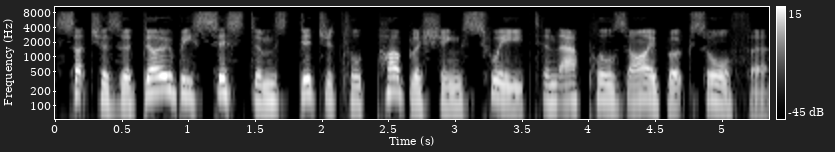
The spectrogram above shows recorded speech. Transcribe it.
such as Adobe Systems Digital Publishing Suite and Apple's iBooks Author.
